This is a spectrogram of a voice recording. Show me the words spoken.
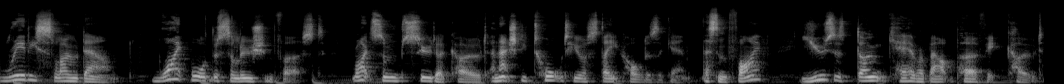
really slow down. Whiteboard the solution first. Write some pseudocode and actually talk to your stakeholders again. Lesson 5 Users don't care about perfect code,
